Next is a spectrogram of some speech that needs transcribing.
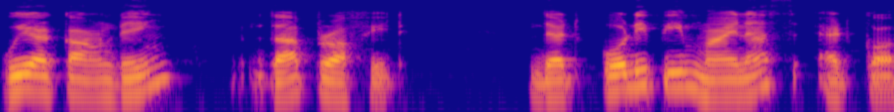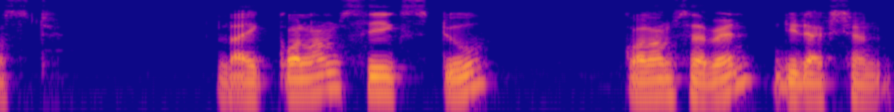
we are counting the profit. That ODP minus at cost. Like column 6 to column 7 deduction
